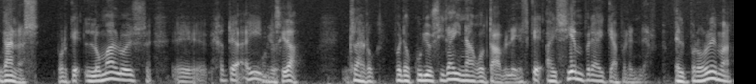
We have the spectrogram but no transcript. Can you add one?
ganas, porque lo malo es, eh, fíjate, hay... Curiosidad. Claro, pero curiosidad inagotable, es que hay, siempre hay que aprender. El problema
